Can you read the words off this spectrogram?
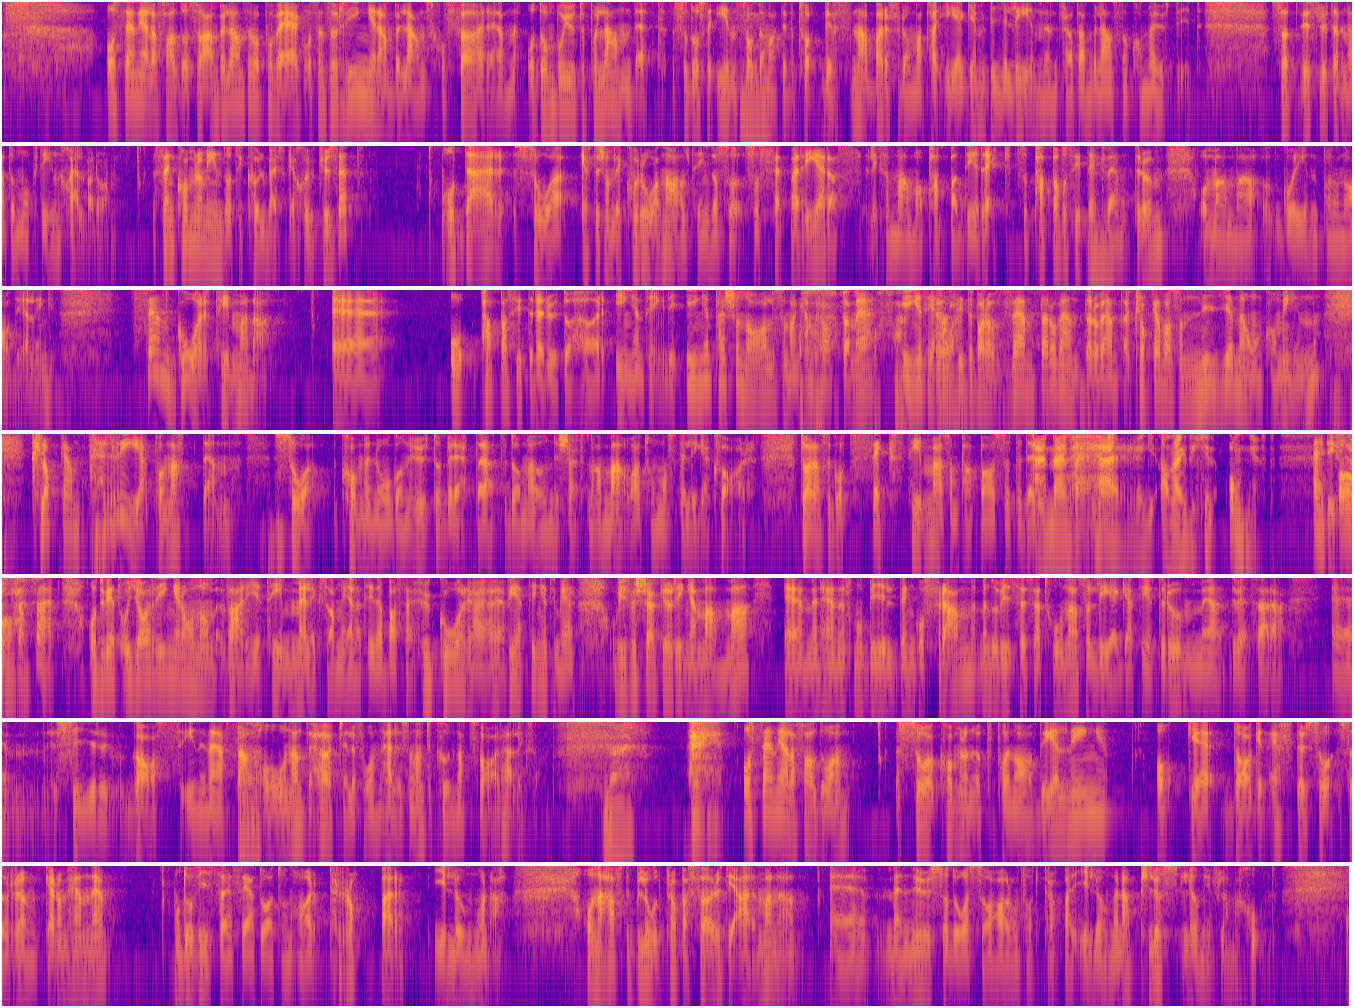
Och sen i alla fall då så ambulansen var på väg och sen så ringer ambulanschauffören och de bor ju ute på landet så då så insåg de att det var, det var snabbare för dem att ta egen bil in än för att ambulansen att komma ut dit. Så det slutade med att de åkte in själva då. Sen kommer de in då till Kullbergska sjukhuset och där så, eftersom det är corona och allting då, så, så separeras liksom mamma och pappa direkt. Så pappa får sitta i ett väntrum och mamma går in på någon avdelning. Sen går timmarna. Eh, och pappa sitter där ute och hör ingenting. Det är ingen personal som man kan prata med. fan. ingenting. Han sitter bara och väntar och väntar och väntar. Klockan var så nio när hon kom in. Klockan tre på natten så kommer någon ut och berättar att de har undersökt mamma och att hon måste ligga kvar. Då har det alltså gått sex timmar som pappa har suttit där Nej ute men själv. herregud, ja, men vilken ångest. Nej, det är fruktansvärt. Och du vet, och jag ringer honom varje timme liksom hela tiden. Bara så här, hur går det? Jag, jag vet inget mer. Och vi försöker att ringa mamma, eh, men hennes mobil den går fram. Men då visar det sig att hon har alltså legat i ett rum med, du vet så här, eh, syrgas in i näsan. Och hon har inte hört telefonen heller, så hon har inte kunnat svara liksom. Nej. Och sen i alla fall då så kommer hon upp på en avdelning och eh, dagen efter så, så röntgar de henne och då visar det sig att, då att hon har proppar i lungorna. Hon har haft blodproppar förut i armarna eh, men nu så då så har hon fått proppar i lungorna plus lunginflammation.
